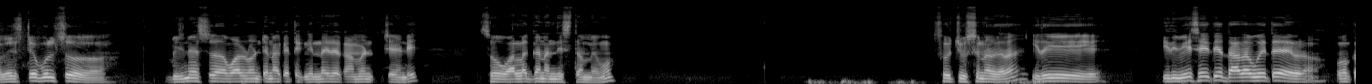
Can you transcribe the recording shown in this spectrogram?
వెజిటేబుల్స్ బిజినెస్ వాళ్ళు ఉంటే నాకైతే కింద అయితే కామెంట్ చేయండి. సో వాళ్ళకి కానీ అందిస్తాం మేము. సో చూస్తున్నారు కదా ఇది ఇది వేసి అయితే దాదాపు అయితే ఒక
